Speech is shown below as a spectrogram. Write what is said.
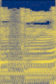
I got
